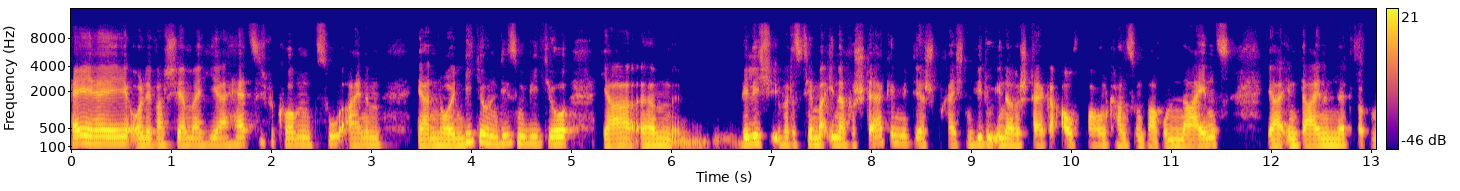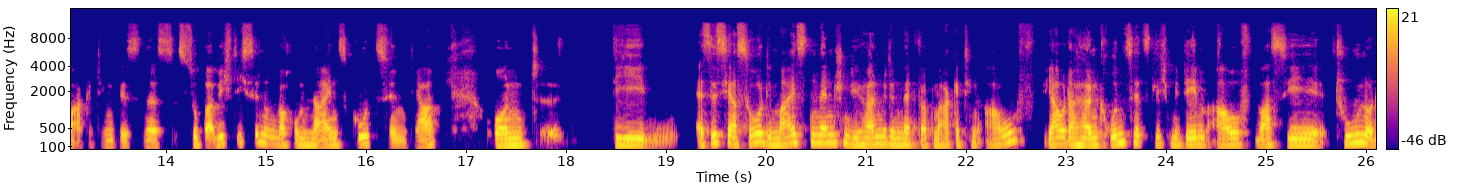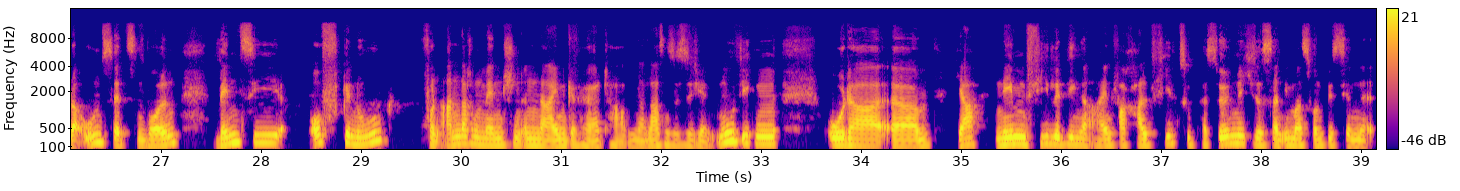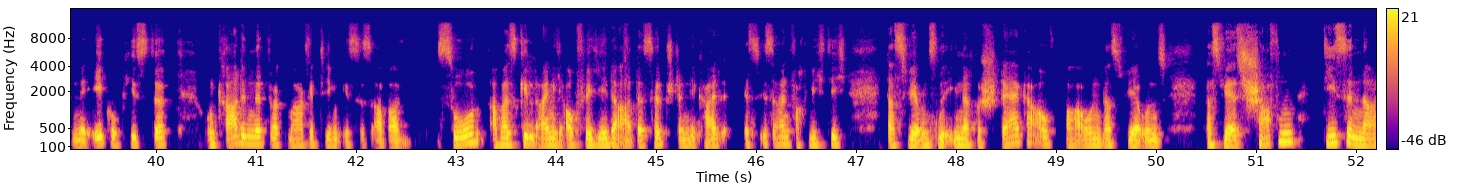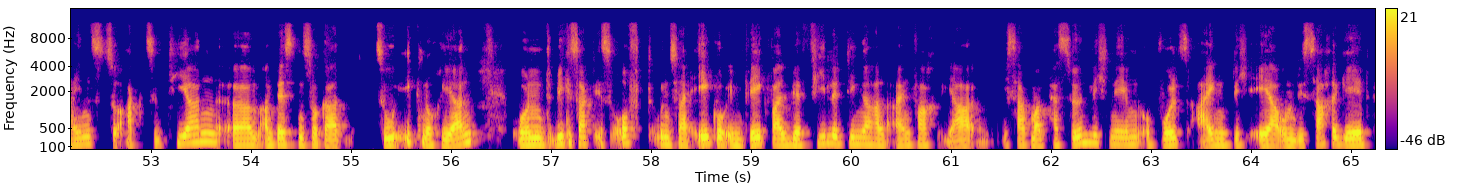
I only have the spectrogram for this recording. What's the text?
Hey, hey, Oliver Schirmer hier. Herzlich willkommen zu einem ja, neuen Video. In diesem Video ja, ähm, will ich über das Thema innere Stärke mit dir sprechen, wie du innere Stärke aufbauen kannst und warum Neins ja in deinem Network Marketing Business super wichtig sind und warum Neins gut sind. Ja, und äh, die, es ist ja so, die meisten Menschen, die hören mit dem Network Marketing auf, ja, oder hören grundsätzlich mit dem auf, was sie tun oder umsetzen wollen, wenn sie oft genug von anderen Menschen ein Nein gehört haben. Dann lassen sie sich entmutigen oder ähm, ja, nehmen viele Dinge einfach halt viel zu persönlich. Das ist dann immer so ein bisschen eine, eine Ego-Kiste. Und gerade im Network Marketing ist es aber so, aber es gilt eigentlich auch für jede Art der Selbstständigkeit. Es ist einfach wichtig, dass wir uns eine innere Stärke aufbauen, dass wir uns, dass wir es schaffen, diese Neins zu akzeptieren, ähm, am besten sogar zu ignorieren. Und wie gesagt, ist oft unser Ego im Weg, weil wir viele Dinge halt einfach, ja, ich sag mal, persönlich nehmen, obwohl es eigentlich eher um die Sache geht.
